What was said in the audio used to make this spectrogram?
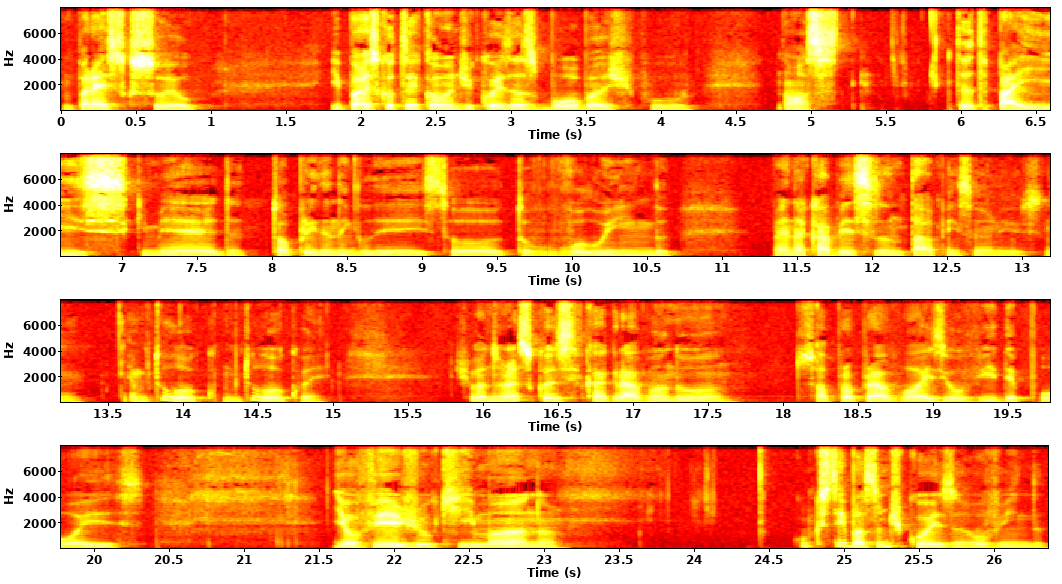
não parece que sou eu. E parece que eu tô reclamando de coisas bobas, tipo, nossa, tanto país, que merda, tô aprendendo inglês, tô, tô evoluindo. Mas na cabeça você não tá pensando nisso, né? É muito louco, muito louco, velho. Tipo, uma das melhores coisas é ficar gravando sua própria voz e ouvir depois. E eu vejo que, mano, conquistei bastante coisa ouvindo.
